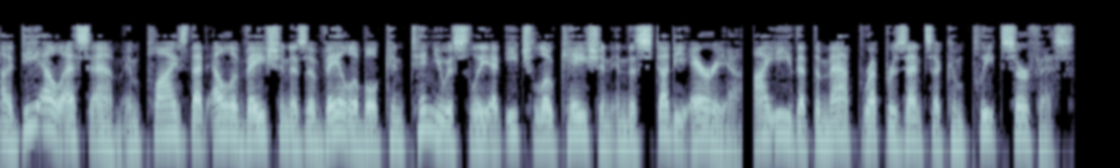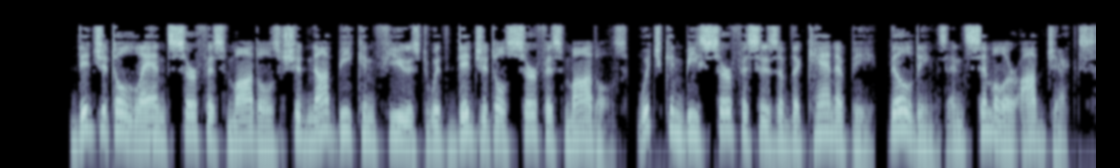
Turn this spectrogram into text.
A DLSM implies that elevation is available continuously at each location in the study area, i.e. that the map represents a complete surface. Digital land surface models should not be confused with digital surface models, which can be surfaces of the canopy, buildings and similar objects.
